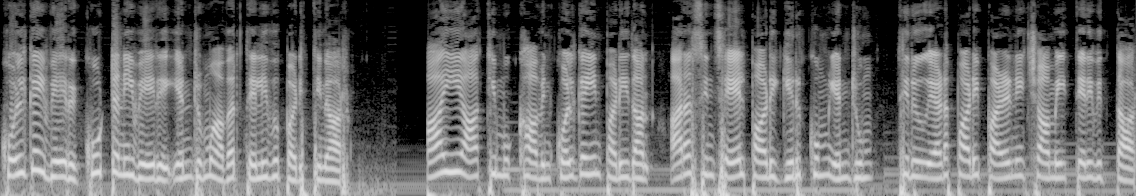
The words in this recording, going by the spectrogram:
கொள்கை வேறு கூட்டணி வேறு என்றும் அவர் தெளிவுபடுத்தினார். அஇஅதிமுகவின் கொள்கையின்படிதான் அரசின் செயல்பாடு இருக்கும் என்றும் திரு. எடப்பாடி பழனிசாமி தெரிவித்தார்.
